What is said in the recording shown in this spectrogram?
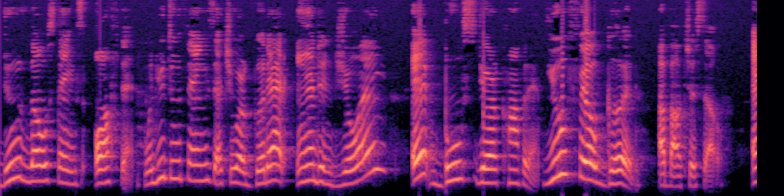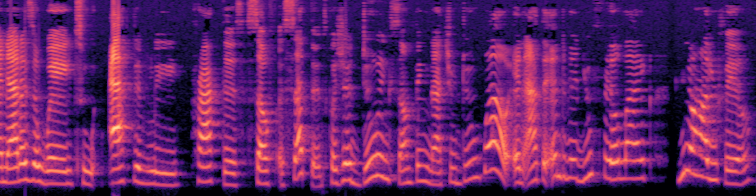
Do those things often. When you do things that you are good at and enjoy, it boosts your confidence. You feel good about yourself. And that is a way to actively practice self acceptance because you're doing something that you do well. And at the end of it, you feel like you know how you feel.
